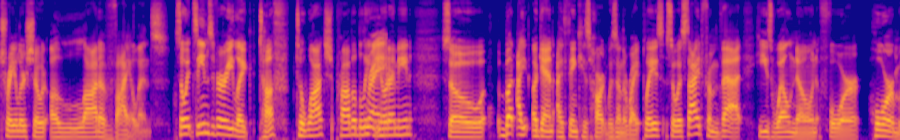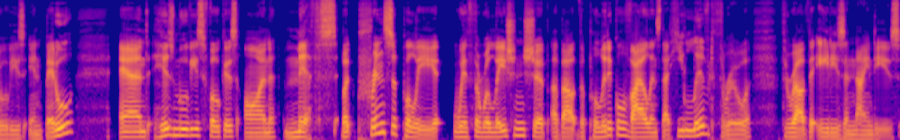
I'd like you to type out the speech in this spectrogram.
trailer showed a lot of violence. So it seems very like tough to watch probably, you know what I mean? So, but I again, I think his heart was in the right place. So aside from that, he's well known for horror movies in Peru and his movies focus on myths, but principally with the relationship about the political violence that he lived through throughout the 80s and 90s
